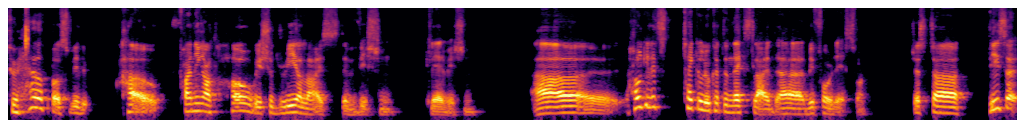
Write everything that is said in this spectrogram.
to help us with how, finding out how we should realize the vision, CLAIRE vision. Uh, Holger, let's take a look at the next slide uh, before this one. Just uh, these are,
